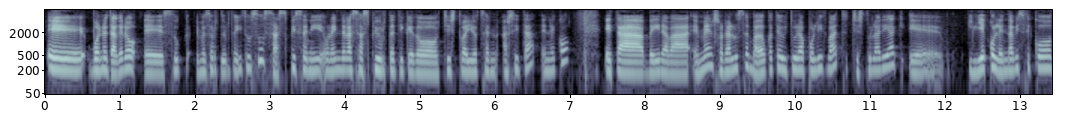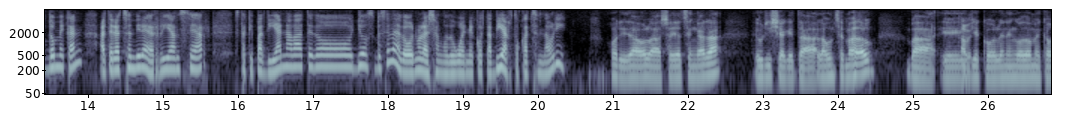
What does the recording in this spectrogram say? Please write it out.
E, bueno, eta gero, e, zuk emezorti urte dituzu, zazpizeni, orain dela zazpi urtetik edo txistua jotzen hasita eneko, eta behira ba, hemen, zora luzen, badaukate ohitura polit bat, txistulariak, e, hileko lehendabiziko domekan, ateratzen dira herrian zehar, ez dakipa diana bat edo joz bezala, edo nola esango dugu eneko, eta bi hartokatzen da hori hori da, hola saiatzen gara, eurisiak eta laguntzen badau, ba, e, hileko lehenengo domeka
